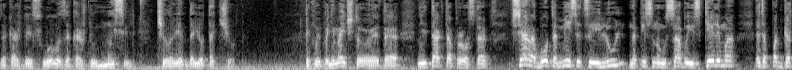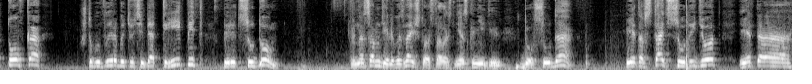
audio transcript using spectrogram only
за каждое слово, за каждую мысль человек дает отчет. Так вы понимаете, что это не так-то просто. Вся работа месяца Илюль, написана у Сабы из Келема, это подготовка, чтобы выработать у себя трепет перед судом. И на самом деле, вы знаете, что осталось несколько недель до суда. И это встать, суд идет, и это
